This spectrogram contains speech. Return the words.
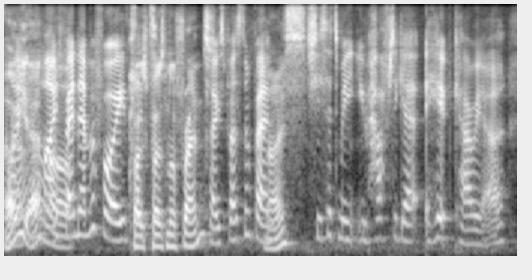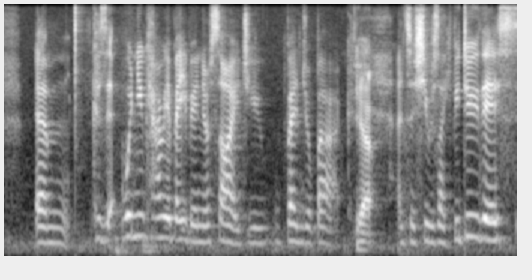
Oh, yeah. My oh. friend Emma Freud. Close personal friend? Close personal friend. Nice. She said to me, "You have to get a hip carrier." Um, because when you carry a baby on your side, you bend your back. Yeah. And so she was like, if you do this,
